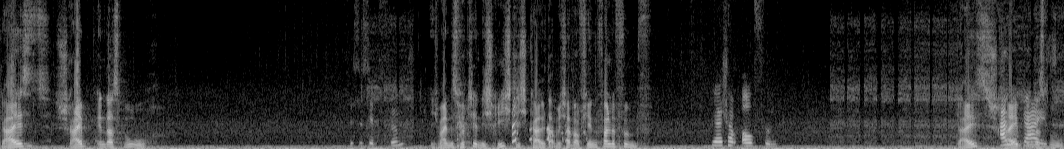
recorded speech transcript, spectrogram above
Geist, schreib in das Buch. Ist es jetzt 5? Ich meine, es wird hier nicht richtig kalt, aber ich hatte auf jeden Fall eine 5. Ja, ich habe auch 5. Geist, Hallo, schreib in das. Buch.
